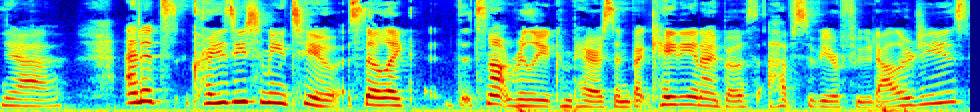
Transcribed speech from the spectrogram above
Yeah. And it's crazy to me too. So like it's not really a comparison, but Kattie and I both have severe food allergies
